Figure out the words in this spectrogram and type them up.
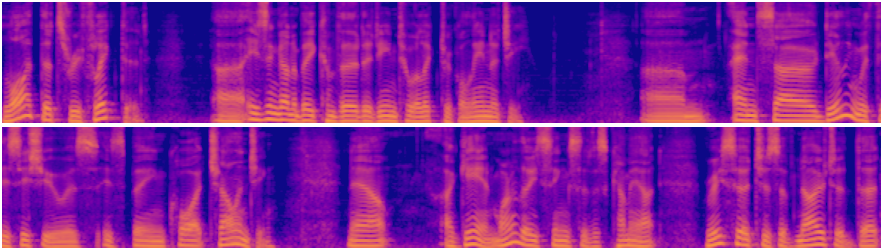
light that's reflected uh, isn't going to be converted into electrical energy. Um, and so dealing with this issue is, is been quite challenging. Now, again, one of these things that has come out, researchers have noted that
